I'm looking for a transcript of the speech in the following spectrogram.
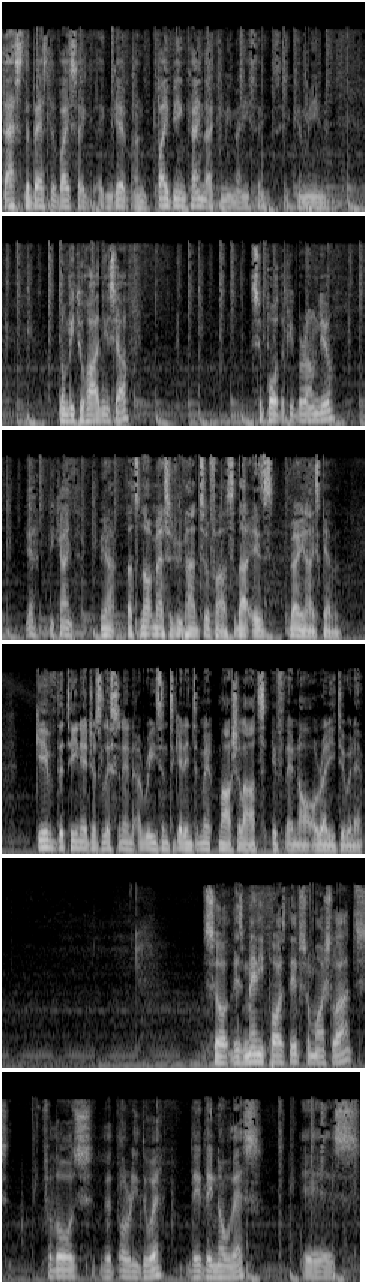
that's the best advice I, I can give. And by being kind, that can mean many things. It can mean don't be too hard on yourself. Support the people around you. Yeah, be kind. Yeah, that's not a message we've had so far, so that is very nice, Kevin. Give the teenagers listening a reason to get into martial arts if they're not already doing it. So there's many positives from martial arts. For those that already do it, they, they know this is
